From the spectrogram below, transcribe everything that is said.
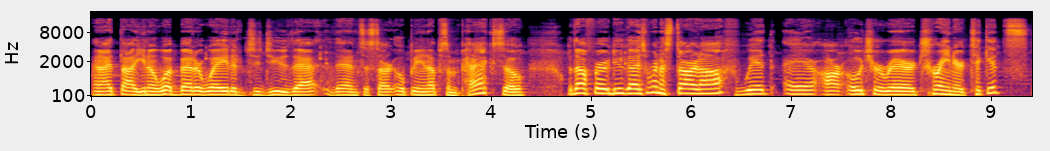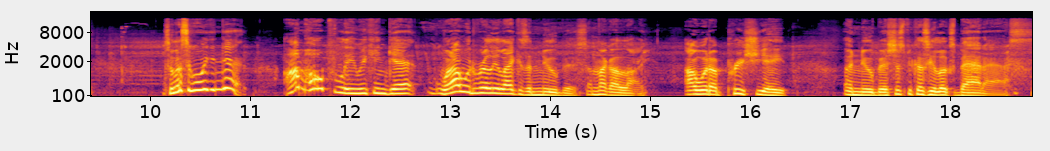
And I thought, you know, what better way to, to do that than to start opening up some packs. So without further ado, guys, we're going to start off with our, our ultra rare trainer tickets. So let's see what we can get. I'm hopefully we can get what I would really like is Anubis. I'm not gonna lie. I would appreciate Anubis just because he looks badass.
